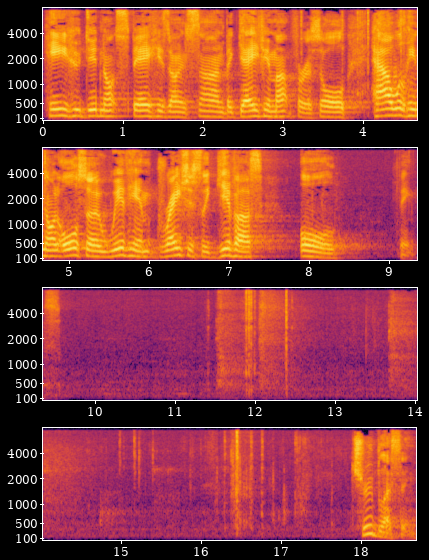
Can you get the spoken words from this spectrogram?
he who did not spare his own son, but gave him up for us all, how will he not also with him graciously give us all things? True blessing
